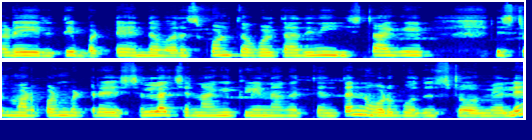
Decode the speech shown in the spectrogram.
ಕಡೆ ಈ ರೀತಿ ಬಟ್ಟೆಯಿಂದ ಒರೆಸ್ಕೊಂಡು ತಗೊಳ್ತಾ ಇದ್ದೀನಿ ಇಷ್ಟಾಗಿ ಇಷ್ಟು ಮಾಡ್ಕೊಂಡ್ಬಿಟ್ರೆ ಎಷ್ಟೆಲ್ಲ ಚೆನ್ನಾಗಿ ಕ್ಲೀನ್ ಆಗುತ್ತೆ ಅಂತ ನೋಡ್ಬೋದು ಸ್ಟವ್ ಮೇಲೆ.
